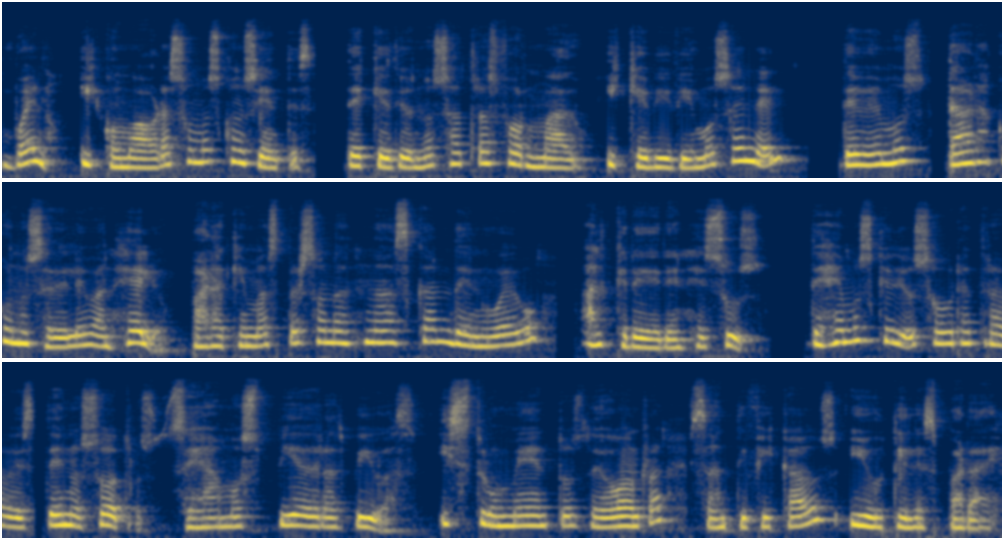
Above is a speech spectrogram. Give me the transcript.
Bueno, y como ahora somos conscientes de que Dios nos ha transformado y que vivimos en Él, debemos dar a conocer el Evangelio para que más personas nazcan de nuevo al creer en Jesús. Dejemos que Dios sobre a través de nosotros, seamos piedras vivas, instrumentos de honra, santificados y útiles para Él.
